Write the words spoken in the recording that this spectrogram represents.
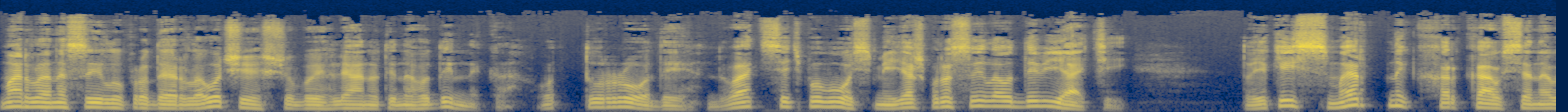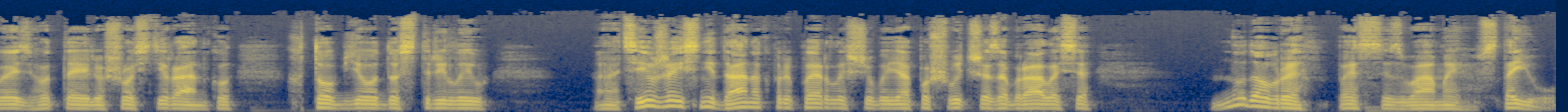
Марла на силу продерла очі, щоби глянути на годинника. От уроди, двадцять по восьмій, я ж просила о дев'ятій. То якийсь смертник харкався на весь готель о шостій ранку, хто б його дострілив. А ці вже й сніданок приперли, щоби я пошвидше забралася. Ну, добре, пес з вами встаю.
